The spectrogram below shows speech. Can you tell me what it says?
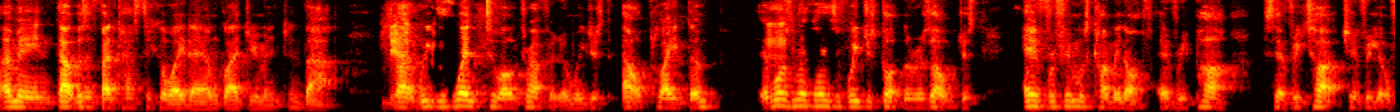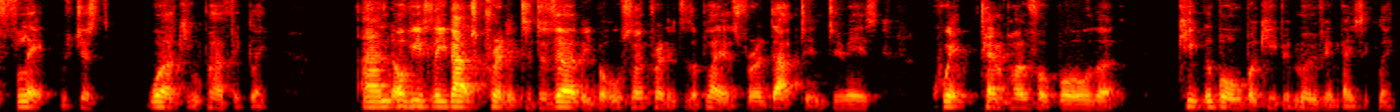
I mean, that was a fantastic away day. I'm glad you mentioned that. Yeah. Like we just went to Old Trafford and we just outplayed them. It mm. wasn't a case of we just got the result. Just everything was coming off. Every pass, every touch, every little flick was just working perfectly. And obviously, that's credit to De Zerbi, but also credit to the players for adapting to his quick tempo football that keep the ball but keep it moving. Basically,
